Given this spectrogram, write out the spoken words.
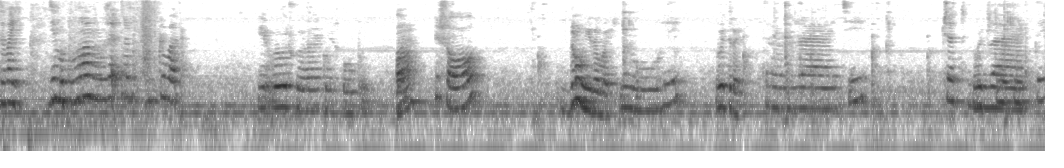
Давай, Діма, по-моєму, вже треба відкривати. І вилочкою маленькою сколупою. О, А? пішов. Другий давай. Другий, Витри. третій, четвертий,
